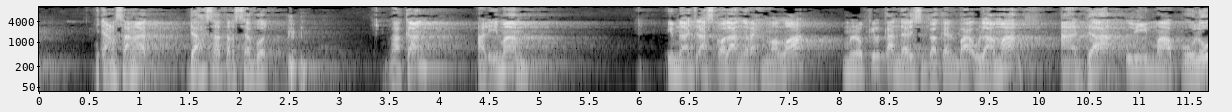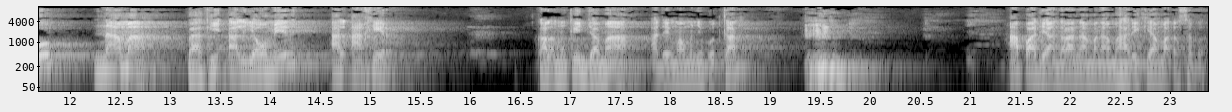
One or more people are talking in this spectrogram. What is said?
yang sangat dahsyat tersebut. Bahkan Al-Imam Ibn Hajar Asqalani rahimahullah menukilkan dari sebagian para ulama ada 50 nama bagi al-yaumil al-akhir. Kalau mungkin jamaah ada yang mau menyebutkan apa di antara nama-nama hari kiamat tersebut?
